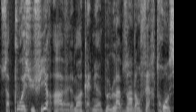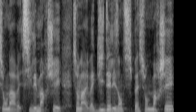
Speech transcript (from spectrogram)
ça pourrait suffire à finalement à calmer un peu le. Pas besoin d'en faire trop si on a, si les marchés, si on arrive à guider les anticipations de marché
